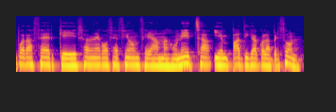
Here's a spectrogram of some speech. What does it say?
puede hacer que esa negociación sea más honesta y empática con la persona.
